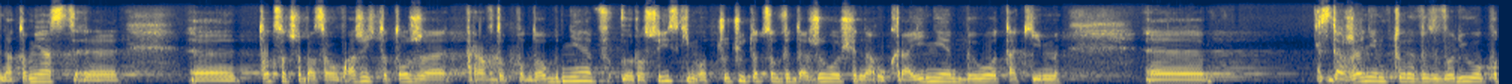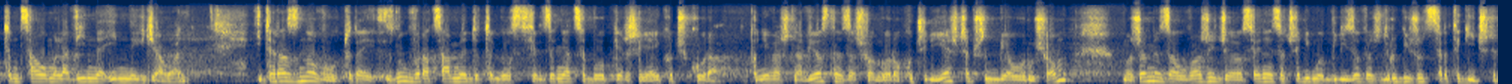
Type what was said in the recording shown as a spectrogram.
Natomiast e, e, to, co trzeba zauważyć, to to, że prawdopodobnie w rosyjskim odczuciu to, co wydarzyło się na Ukrainie, było takim e, zdarzeniem, które wyzwoliło potem całą lawinę innych działań. I teraz znowu, tutaj znów wracamy do tego stwierdzenia, co było pierwsze, jajko czy kura. Ponieważ na wiosnę zeszłego roku, czyli jeszcze przed Białorusią, możemy zauważyć, że Rosjanie zaczęli mobilizować drugi rzut strategiczny.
